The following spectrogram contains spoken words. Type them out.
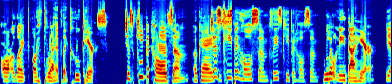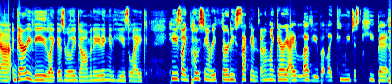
or like our thread. Like who cares? Just keep it wholesome, okay? Just, just keep it wholesome. Please keep it wholesome. We don't need that here. Yeah, Gary Vee like is really dominating and he's like he's like posting every 30 seconds and I'm like Gary, I love you, but like can we just keep it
